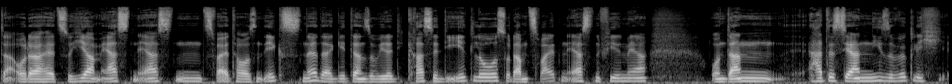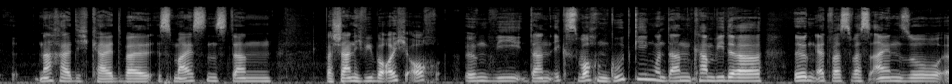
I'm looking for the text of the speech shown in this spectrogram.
da, oder halt so hier am 1.1.2000X, ne, da geht dann so wieder die krasse Diät los oder am 2.1. viel mehr. Und dann hat es ja nie so wirklich Nachhaltigkeit, weil es meistens dann wahrscheinlich wie bei euch auch irgendwie dann x Wochen gut ging und dann kam wieder irgendetwas, was einen so äh,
